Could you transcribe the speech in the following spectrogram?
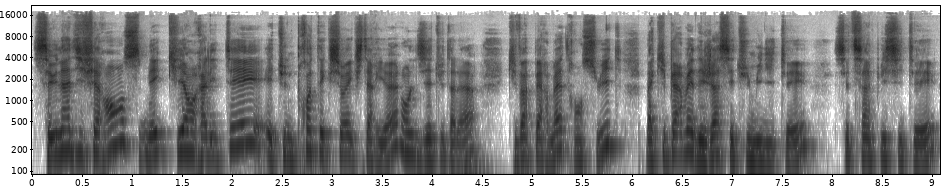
c'est une indifférence, mais qui en réalité est une protection extérieure, on le disait tout à l'heure, qui va permettre ensuite, bah, qui permet déjà cette humilité, cette simplicité.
